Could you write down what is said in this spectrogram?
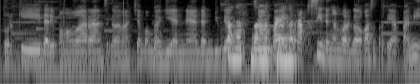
Turki dari pengeluaran segala macam pembagiannya dan juga Banget, sampai banget. interaksi dengan warga lokal seperti apa nih.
